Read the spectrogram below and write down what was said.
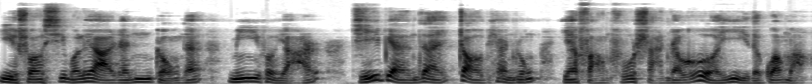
一双西伯利亚人种的眯缝眼儿，即便在照片中也仿佛闪着恶意的光芒。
